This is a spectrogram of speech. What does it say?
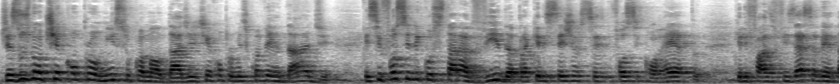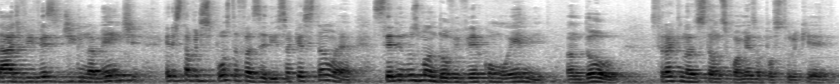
Jesus não tinha compromisso com a maldade, ele tinha compromisso com a verdade. E se fosse lhe custar a vida para que ele seja, fosse correto, que ele faz, fizesse a verdade, vivesse dignamente, ele estava disposto a fazer isso. A questão é, se ele nos mandou viver como ele andou, será que nós estamos com a mesma postura que ele?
